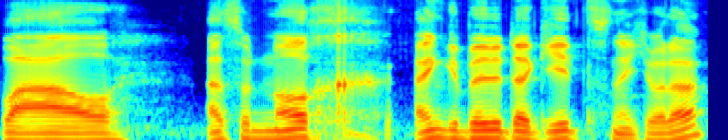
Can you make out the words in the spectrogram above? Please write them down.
Wow. Also noch eingebildeter geht's nicht, oder?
